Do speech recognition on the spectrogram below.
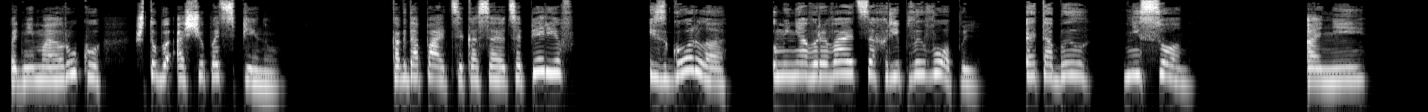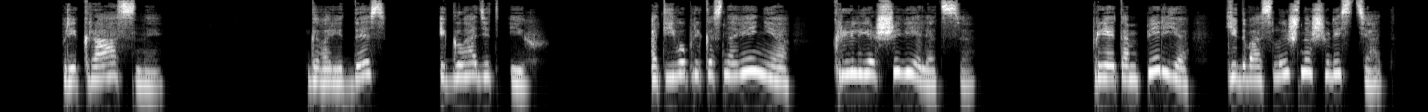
Поднимаю руку, чтобы ощупать спину. Когда пальцы касаются перьев, из горла у меня вырывается хриплый вопль. Это был не сон. Они прекрасны, говорит Дес и гладит их. От его прикосновения крылья шевелятся. При этом перья едва слышно шелестят.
